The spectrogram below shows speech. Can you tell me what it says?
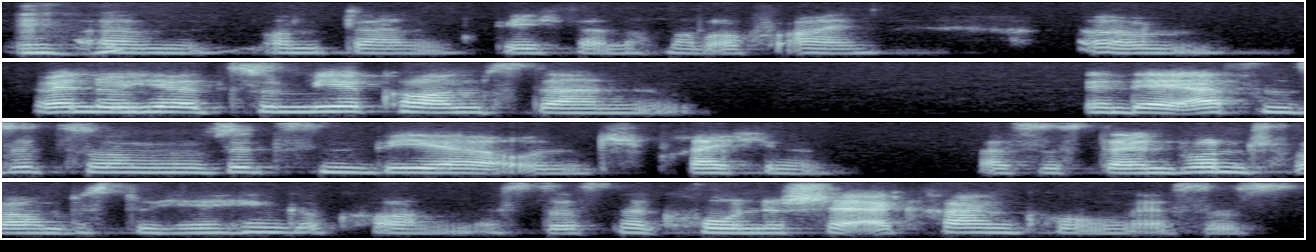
Mhm. Ähm, und dann gehe ich da nochmal drauf ein. Ähm, wenn du hier zu mir kommst, dann in der ersten Sitzung sitzen wir und sprechen. Was ist dein Wunsch? Warum bist du hier hingekommen? Ist das eine chronische Erkrankung? Ist es,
